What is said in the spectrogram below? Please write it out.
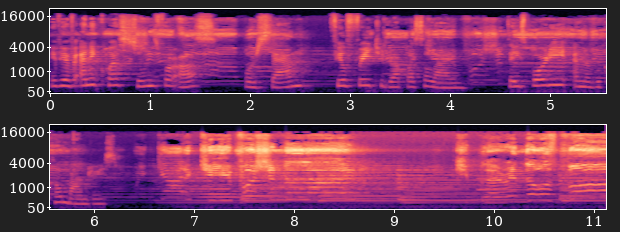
If you have any questions for us or Sam, feel free to drop us a line. Stay sporty and overcome boundaries. Gotta keep pushing the line. Keep blurring those borders.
